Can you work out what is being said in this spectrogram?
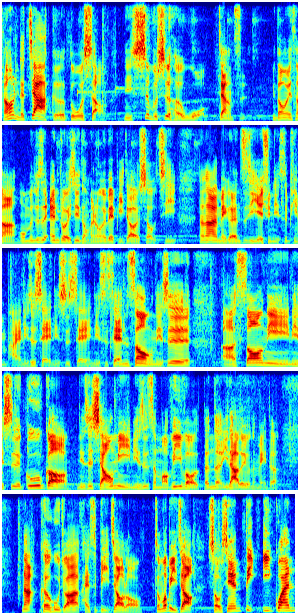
然后你的价格多少，你适不适合我这样子。你懂我意思吗？我们就是 Android 系统很容易被比较的手机。那当然，每个人自己，也许你是品牌，你是谁？你是谁？你是 Samsung，你是呃 Sony，你是 Google，你是小米，你是什么 Vivo 等等一大堆有的没的。那客户就要开始比较喽。怎么比较？首先第一关，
